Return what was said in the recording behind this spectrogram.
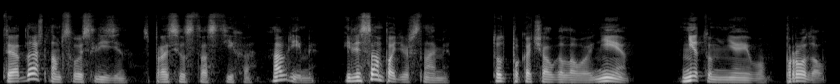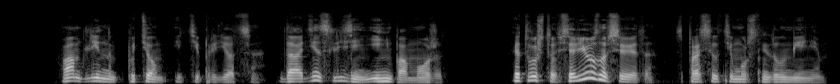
«Ты отдашь нам свой слизин?» – спросил Стас тихо. «На время. Или сам пойдешь с нами?» Тот покачал головой. «Не, нет у меня его. Продал. Вам длинным путем идти придется. Да один слизень и не поможет». «Это вы что, серьезно все это?» – спросил Тимур с недоумением.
